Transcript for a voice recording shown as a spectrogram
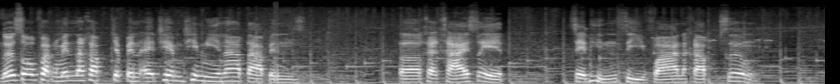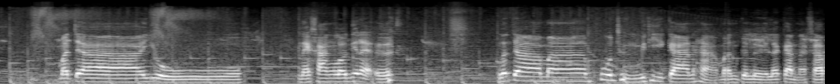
โดยโซแฟกเมนต์นะครับจะเป็นไอเทมที่มีหน้าตาเป็นเอ่อคล้ายๆเศษเศษหินสีฟ้านะครับ ซึ่งมันจะอยู่ในครั้งเรานี่แหละเออ เราจะมาพูดถึงวิธีการหามันกันเลยแล้วกันนะครับ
